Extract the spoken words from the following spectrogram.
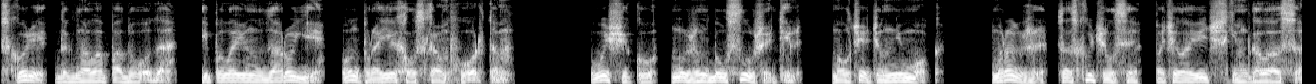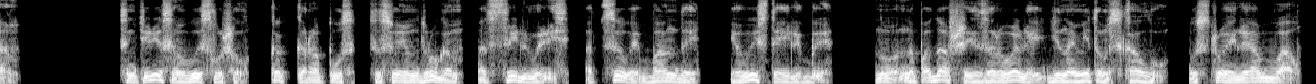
Вскоре догнала подвода, и половину дороги он проехал с комфортом. Возчику нужен был слушатель, молчать он не мог. Мрак же соскучился по человеческим голосам. С интересом выслушал, как Карапуз со своим другом отстреливались от целой банды и выстояли бы, но нападавшие взорвали динамитом скалу, устроили обвал.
